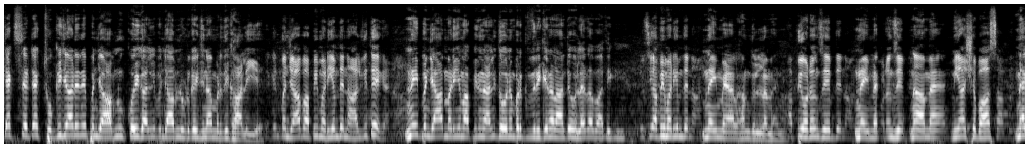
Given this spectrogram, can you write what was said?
ਟੈਕਸ ਤੇ ਟੈਕਸ ਠੋਕੀ ਜਾ ਰਹੇ ਨੇ, ਪੰਜਾਬ ਨੂੰ ਕੋਈ ਗੱਲ ਨਹੀਂ, ਪੰਜਾਬ ਲੁੱਟ ਕੇ ਜਿੰਨਾ ਮਰਜ਼ੀ ਖਾ ਲਈਏ। ਲੇਕਿਨ ਪੰਜਾਬ ਆਪੀ ਮਰੀਮ ਦੇ ਨਾਲ ਵੀ ਤੇ ਹੈਗਾ ਨਾ। ਨਹੀਂ ਪੰਜਾਬ ਮਰੀਮ ਆਪੀ ਦੇ ਨਾਲ ਹੀ ਦੋ ਨੰਬਰ ਤਰੀਕੇ ਨਾਲ ਆਂਤੇ ਹੋ ਲੈਦਾ ਬਾਤ ਹੀ ਕੀ ਤੁਸੀਂ ਆਪੀ ਮਰੀਮ ਦੇ ਨਾਲ? ਨਹੀਂ ਮੈਂ ਅਲਹਮਦੁਲਿਲਾ ਮੈਂ ਨਹੀਂ। ਆਪੀ ਔਰੰਗਜ਼ੇਬ ਦੇ ਨਾਲ? ਨਹੀਂ ਮੈਂ ਔਰੰਗਜ਼ੇਬ ਨਾ ਮੈਂ ਮੀਆਂ ਸ਼ਬਾਜ਼ ਸਾਹਿਬ ਮੈਂ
